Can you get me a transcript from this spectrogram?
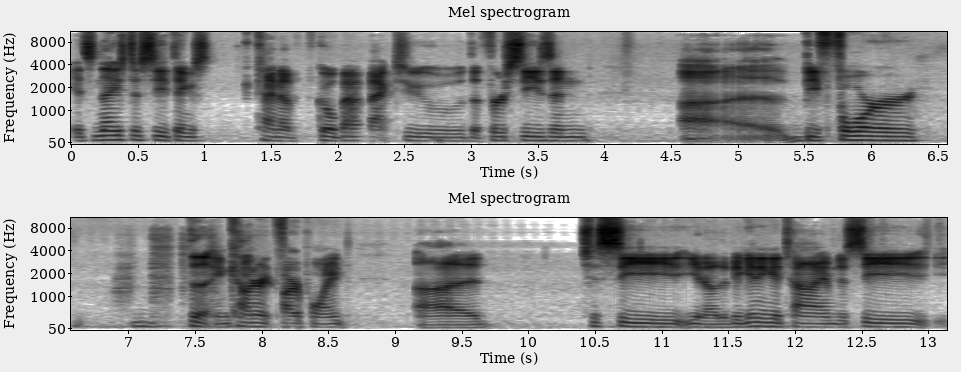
it's nice to see things kind of go back, back to the first season uh, before the encounter at Farpoint. Uh, to see, you know, the beginning of time, to see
